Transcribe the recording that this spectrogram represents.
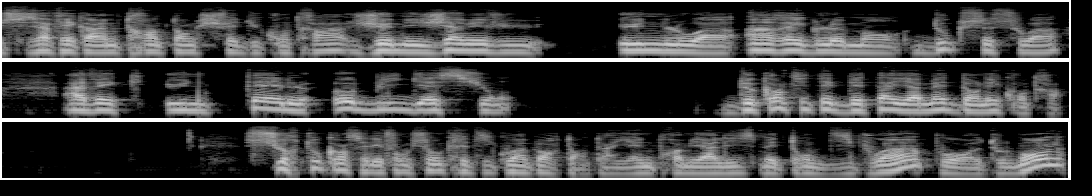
Ça fait quand même 30 ans que je fais du contrat. Je n'ai jamais vu une loi, un règlement, d'où que ce soit, avec une telle obligation de quantité de détails à mettre dans les contrats. Surtout quand c'est des fonctions critico-importantes. Hein. Il y a une première liste, mettons 10 points pour tout le monde.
